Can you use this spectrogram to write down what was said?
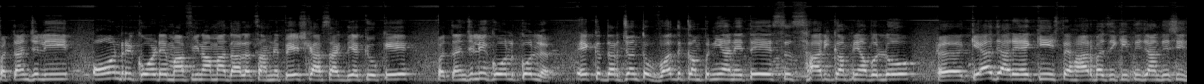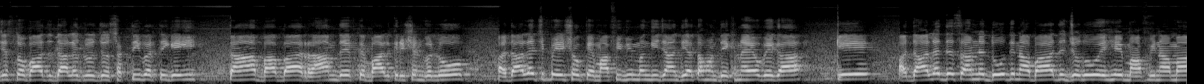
ਪਤੰਜਲੀ ਔਨ ਰਿਕਾਰਡ ਇਹ ਮਾਫੀਨਾਮਾ ਅਦਾਲਤ ਸਾਹਮਣੇ ਪੇਸ਼ ਕਰ ਸਕਦੀ ਹੈ ਕਿਉਂਕਿ ਪਤੰਜਲੀ ਕੋਲ ਕੁੱਲ ਇੱਕ ਦਰਜਨ ਤੋਂ ਵੱਧ ਕੰਪਨੀਆਂ ਨੇ ਤੇ ਇਸ ਸਾਰੀ ਕੰਪਨੀਆਂ ਵੱਲੋਂ ਕਿਹਾ ਜਾ ਰਿਹਾ ਹੈ ਕਿ ਇਸ਼ਤਿਹਾਰਬਾਜ਼ੀ ਕੀਤੀ ਜਾਂਦੀ ਸੀ, ਜਿਸ ਤੋਂ ਬਾਅਦ ਅਦਾਲਤ ਵੱਲੋਂ ਜੋ ਸਖਤੀ ਵਰਤੀ ਗਈ, ਤਾਂ ਬਾਬਾ ਰਾਮਦੇਵ ਤੇ ਬਾਲਕ੍ਰਿਸ਼ਨ ਵੱਲੋਂ ਅਦਾਲਤ 'ਚ ਪੇਸ਼ ਹੋ ਕੇ ਮਾਫੀ ਵੀ ਮੰਗੀ ਜਾਂਦੀ ਹੈ। ਤਾਂ ਹੁਣ ਦੇਖਣਾ ਇਹ ਹੋਵੇਗਾ ਕਿ ਅਦਾਲਤ ਦੇ ਸਾਹਮਣੇ 2 ਦਿਨਾਂ ਬਾਅਦ ਜਦੋਂ ਇਹ ਮਾਫੀਨਾਮਾ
